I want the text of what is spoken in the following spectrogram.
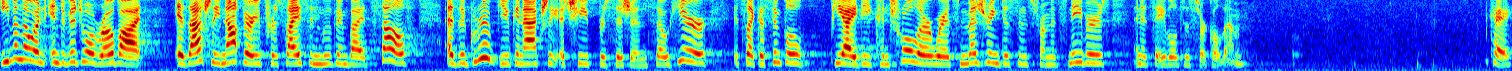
even though an individual robot is actually not very precise in moving by itself, as a group you can actually achieve precision. So here it's like a simple PID controller where it's measuring distance from its neighbors and it's able to circle them. Okay,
